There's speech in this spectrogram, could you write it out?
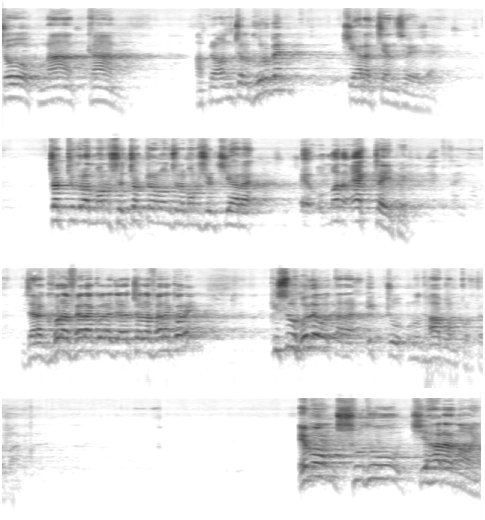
চোখ, নাক, কান। আপনি অঞ্চল ঘুরবেন, চেহারা চেঞ্জ হয়ে যায়। চট্টগ্রাম মানুষের, চট্টগ্রাম অঞ্চলের মানুষের চেহারা মানে এক টাইপের যারা ঘোরাফেরা করে, যারা চলাফেরা করে, কিছু হলেও তারা একটু অনুধাবন করতে পারে। এবং শুধু চেহারা নয়,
